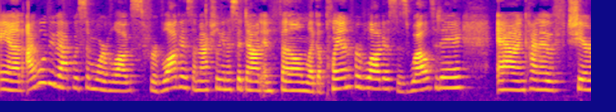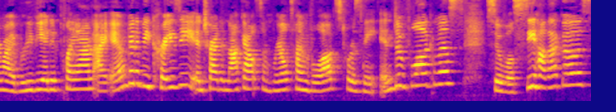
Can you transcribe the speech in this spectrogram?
and I will be back with some more vlogs for Vlogmas. I'm actually going to sit down and film like a plan for Vlogmas as well today and kind of share my abbreviated plan. I am going to be crazy and try to knock out some real-time vlogs towards the end of Vlogmas, so we'll see how that goes.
